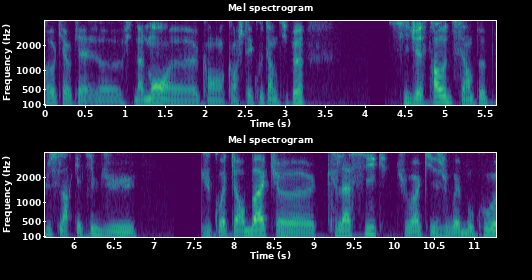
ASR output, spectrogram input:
Ok, ok. Euh, finalement, euh, quand, quand, je t'écoute un petit peu, CJ Stroud, c'est un peu plus l'archétype du, du quarterback euh, classique, tu vois, qui se jouait beaucoup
